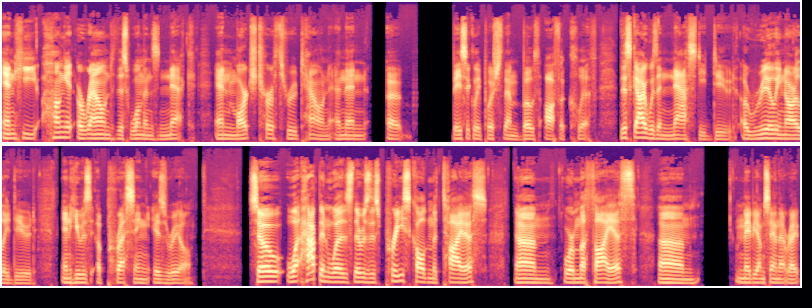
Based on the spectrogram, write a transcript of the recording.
and he hung it around this woman's neck and marched her through town. And then uh, basically pushed them both off a cliff. This guy was a nasty dude, a really gnarly dude, and he was oppressing Israel. So what happened was there was this priest called Matthias, um, or Matthias. Um, maybe I'm saying that right.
